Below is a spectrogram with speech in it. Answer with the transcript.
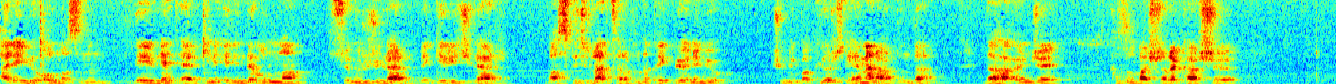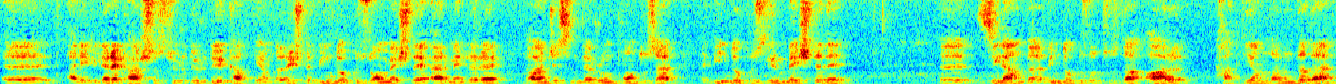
Alevi olmasının devlet erkini elinde bulunan sömürücüler ve gericiler, baskıcılar tarafında pek bir önemi yok. Çünkü bakıyoruz ki hemen ardında daha önce Kızılbaşlara karşı e, Alevilere karşı sürdürdüğü katliamları işte 1915'te Ermenilere, daha öncesinde Rum Pontus'a, e, 1925'te de e, Zilan'da, 1930'da Ağrı katliamlarında da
